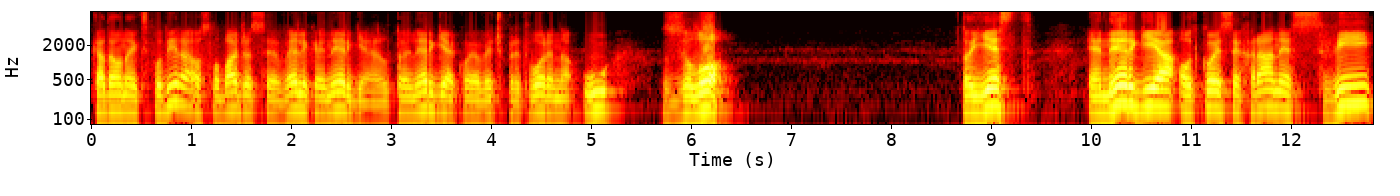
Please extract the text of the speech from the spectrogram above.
kada ona eksplodira, oslobađa se velika energija, jer to je energija koja je već pretvorena u zlo. To jest energija od koje se hrane svi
